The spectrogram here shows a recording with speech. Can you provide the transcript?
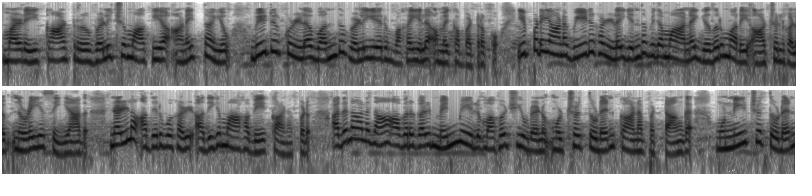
மழை காற்று வெளிச்சம் ஆகிய அனைத்தையும் வீட்டிற்குள்ளே வந்து வெளியேறும் வகையில் அமைக்கப்பட்டிருக்கும். இப்படியான வீடுகளில் எந்த விதமான எதிர்மறை ஆற்றல்களும் நுழைய செய்யாது. நல்ல அதிர்வுகள் அதிகமாகவே காணப்படும். அதனால தான் அவர்கள் மென்மேலும் மகிழ்ச்சியுடனும் முற்றத்துடன் காணப்பட்டாங்க. முன்னேற்றத்துடன்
